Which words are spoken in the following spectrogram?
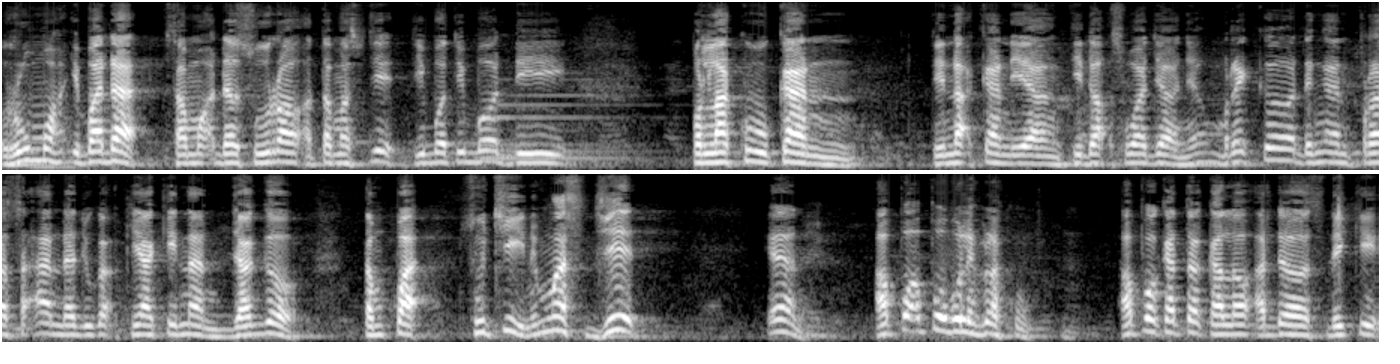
Rumah ibadat sama ada surau atau masjid. Tiba-tiba diperlakukan tindakan yang tidak sewajarnya. Mereka dengan perasaan dan juga keyakinan jaga tempat suci ni masjid. Kan? Apa-apa boleh berlaku. Apa kata kalau ada sedikit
